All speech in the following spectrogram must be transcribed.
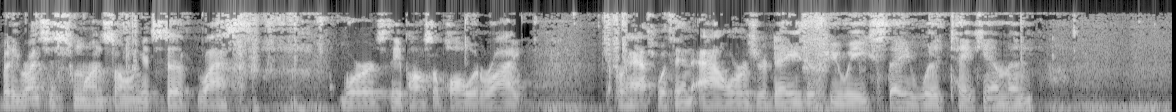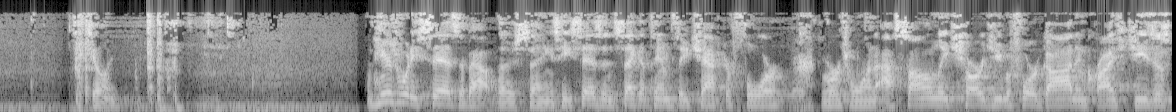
But he writes a swan song. It's the last words the apostle Paul would write. Perhaps within hours or days or a few weeks, they would take him and kill him. And here's what he says about those things. He says in 2 Timothy chapter 4 verse 1, I solemnly charge you before God and Christ Jesus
